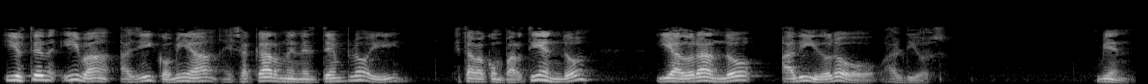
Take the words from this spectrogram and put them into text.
y usted iba allí, comía esa carne en el templo y estaba compartiendo y adorando al ídolo o al Dios. Bien,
